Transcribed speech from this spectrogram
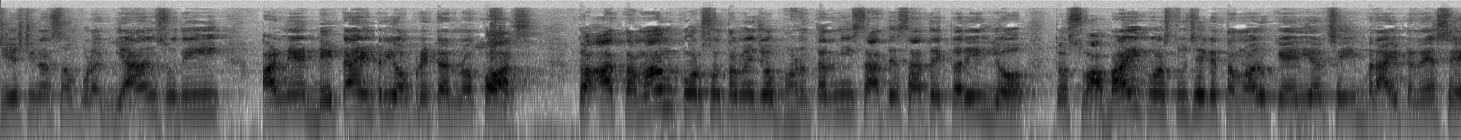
જીએસટી ના સંપૂર્ણ જ્ઞાન સુધી, અને ડેટા એન્ટ્રી ઓપરેટરનો કોર્સ. તો આ તમામ કોર્સો તમે જો ભણતરની સાથે સાથે કરી લ્યો, તો સ્વાભાવિક વસ્તુ છે કે તમારું કેરિયર છે એ બ્રાઇટ રહેશે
